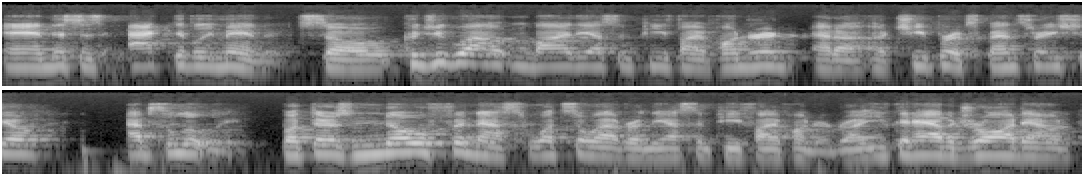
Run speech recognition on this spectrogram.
and this is actively managed. So could you go out and buy the S&P 500 at a, a cheaper expense ratio? Absolutely. But there's no finesse whatsoever in the S&P 500, right? You could have a drawdown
